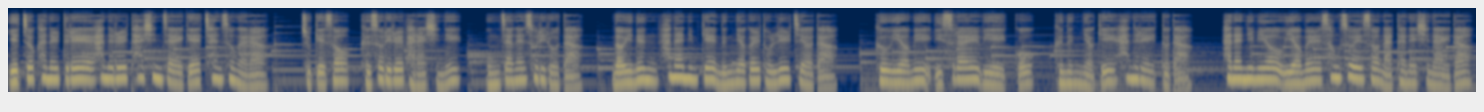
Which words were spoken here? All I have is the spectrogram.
옛적 하늘들의 하늘을 타신 자에게 찬송하라. 주께서 그 소리를 바라시니 웅장한 소리로다. 너희는 하나님께 능력을 돌릴지어다. 그 위엄이 이스라엘 위에 있고 그 능력이 하늘에 있도다. 하나님이여 위엄을 성소에서 나타내시나이다.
